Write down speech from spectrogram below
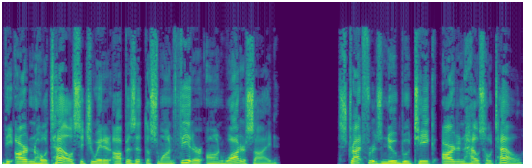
The Arden Hotel, situated opposite the Swan Theatre on Waterside, Stratford's new boutique Arden House Hotel,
